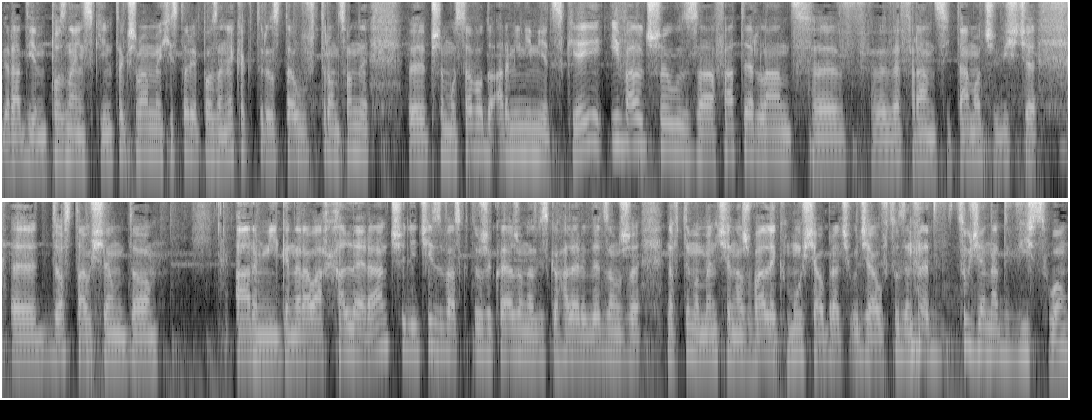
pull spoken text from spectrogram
e, radiem poznańskim, także mamy historię Poznaniaka, który został wtrącony e, przymusowo do armii niemieckiej i walczył za Vaterland e, we Francji. Tam oczywiście e, dostał się do armii generała Hallera, czyli ci z was, którzy kojarzą nazwisko Haller wiedzą, że no w tym momencie nasz Walek musiał brać udział w cudze nad, cudzie nad Wisłą.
